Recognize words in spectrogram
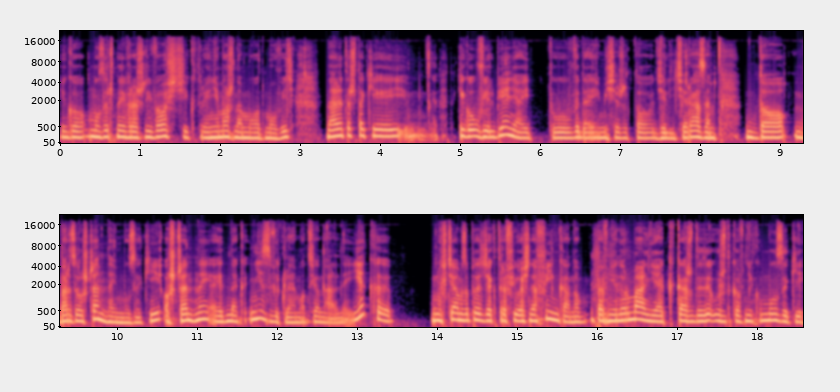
jego muzycznej wrażliwości, której nie można mu odmówić, no ale też takiej, takiego uwielbienia i tu wydaje mi się, że to dzielicie razem, do bardzo oszczędnej muzyki, oszczędnej, a jednak niezwykle emocjonalnej. Jak no, chciałam zapytać, jak trafiłaś na Finka. No pewnie normalnie, jak każdy użytkownik muzyki.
